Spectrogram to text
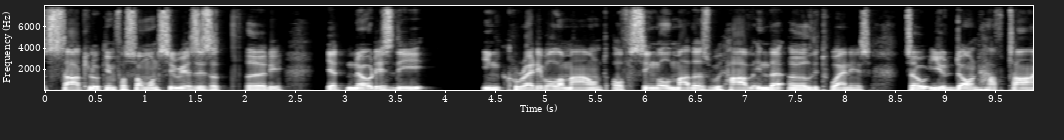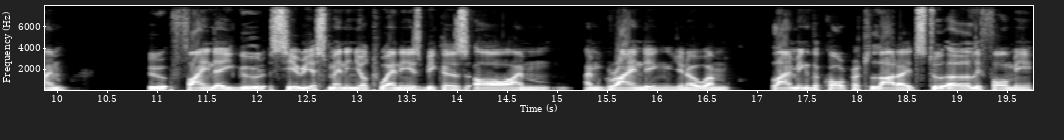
start looking for someone serious is at 30. Yet notice the incredible amount of single mothers we have in the early 20s. So you don't have time to find a good serious man in your 20s because oh I'm I'm grinding, you know, I'm climbing the corporate ladder. It's too early for me.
